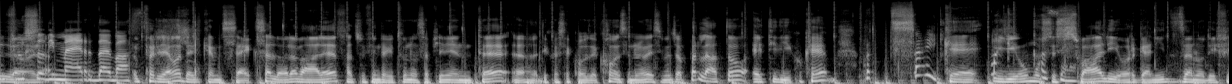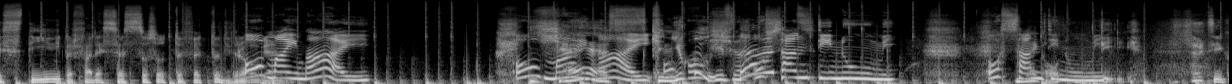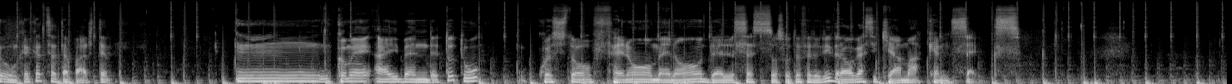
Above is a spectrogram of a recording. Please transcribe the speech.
Un allora, flusso di merda e basta. Parliamo del chemsex. Allora, Vale, faccio finta che tu non sappia niente eh, di queste cose, come se non avessimo già parlato, e ti dico che. Ma sai che Ma gli omosessuali organizzano dei festini per fare sesso sotto effetto di droghe? Oh my my! Oh my Yes, my! can oh, you gosh. believe that? Oh santi numi! Oh santi numi! Di. Sì, comunque, cazzata a parte. Mm, come hai ben detto tu, questo fenomeno del sesso sotto effetto di droga si chiama chemsex.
